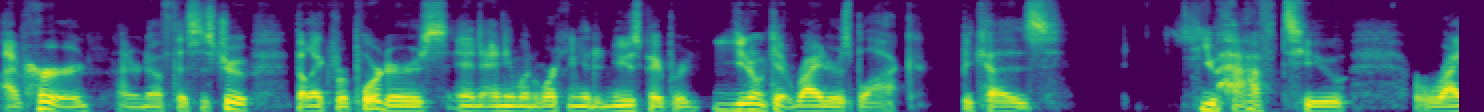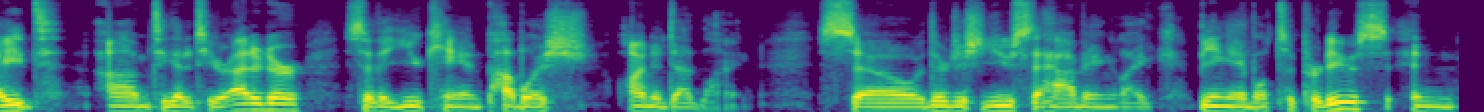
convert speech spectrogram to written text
I've heard, I don't know if this is true, but like reporters and anyone working at a newspaper, you don't get writer's block because you have to write um, to get it to your editor so that you can publish on a deadline. So they're just used to having like being able to produce, and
